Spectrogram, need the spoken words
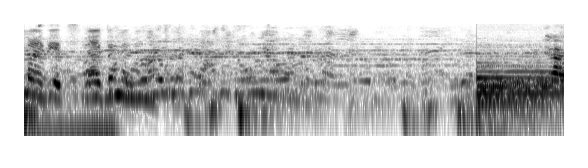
मागेच नाहीतर म्हणजे हा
